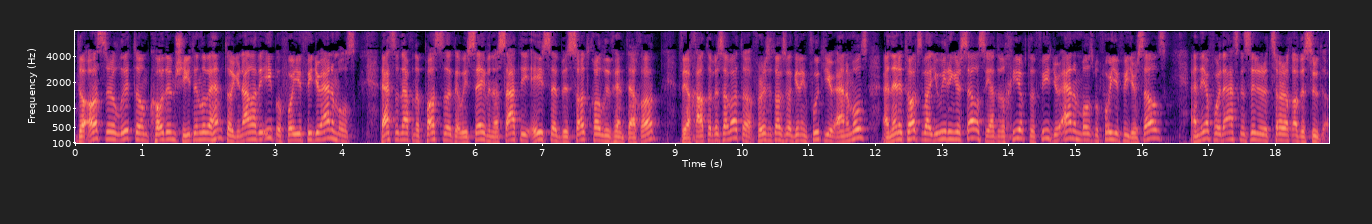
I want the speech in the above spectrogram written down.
The aser litom kodem sheet and lebehemto, you're not allowed to eat before you feed your animals. That's enough from the pasuk that we say, v'nasati esa bisotcha livhemtecha, v'achalta v'savata. First it talks about giving food to your animals, and then it talks about you eating yourselves. So you have chiyuv to feed your animals before you feed yourselves, and therefore that's considered a tzarech of the suda.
